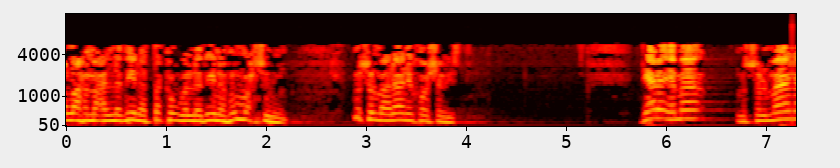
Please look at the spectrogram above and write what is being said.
الله مع الذين اتقوا والذين هم محسنون. مسلمانانی خۆشەویست دیارە ئێمە مسلمان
